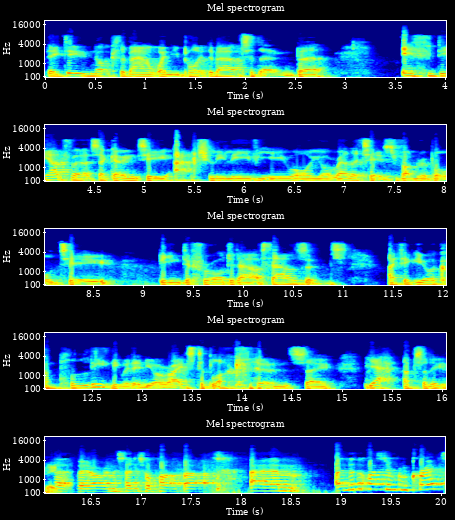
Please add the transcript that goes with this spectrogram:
they do knock them out when you point them out to them. But if the adverts are going to actually leave you or your relatives vulnerable to being defrauded out of thousands, I think you are completely within your rights to block them. So, yeah, absolutely. Uh, they are an essential part of that. Um, another question from Chris.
